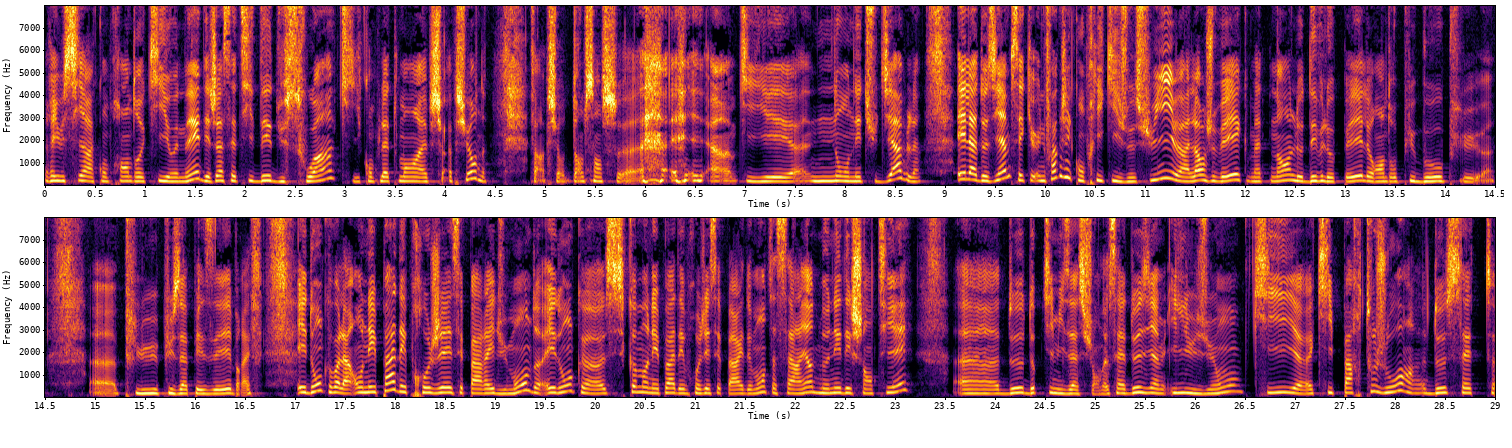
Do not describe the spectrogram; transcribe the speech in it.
réussir à comprendre qui on est. Déjà, cette idée du soi qui est complètement absurde, enfin absurde dans le sens euh, qui est non étudiable. Et la deuxième, c'est qu'une fois que j'ai compris je suis, alors je vais maintenant le développer, le rendre plus beau, plus, euh, plus, plus apaisé, bref. Et donc voilà, on n'est pas des projets séparés du monde. Et donc, euh, comme on n'est pas des projets séparés du monde, ça sert à rien de mener des chantiers euh, d'optimisation. C'est la deuxième illusion qui, qui part toujours de cette,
